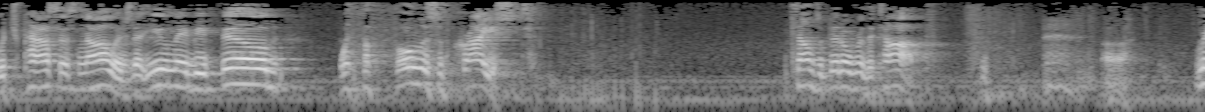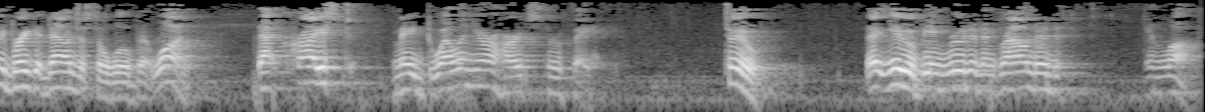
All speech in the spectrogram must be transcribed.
which passes knowledge, that you may be filled with the fullness of Christ. It sounds a bit over the top. Uh, let me break it down just a little bit. One, that Christ may dwell in your hearts through faith. Two, that you, being rooted and grounded in love,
